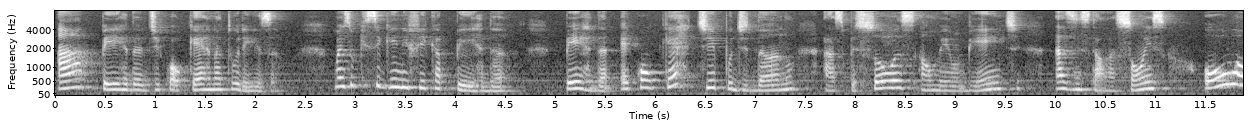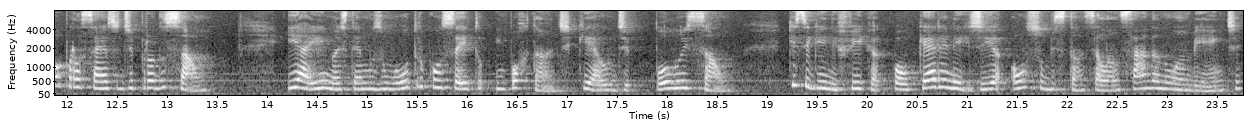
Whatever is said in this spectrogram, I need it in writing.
há perda de qualquer natureza. Mas o que significa perda? Perda é qualquer tipo de dano às pessoas, ao meio ambiente, às instalações ou ao processo de produção. E aí nós temos um outro conceito importante, que é o de poluição, que significa qualquer energia ou substância lançada no ambiente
